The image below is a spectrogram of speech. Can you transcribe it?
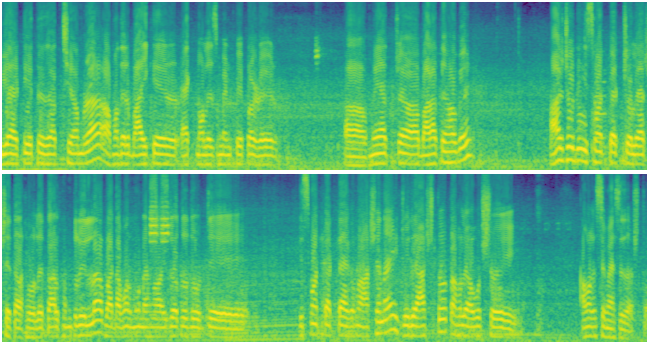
বিআরটিএতে যাচ্ছি আমরা। আমাদের বাইকের অ্যাকনলেজমেন্ট পেপারের মেয়াদটা বাড়াতে হবে। আর যদি স্মার্ট কার্ড চলে আসে তাহলে তো আলহামদুলিল্লাহ বাট আমার মনে হয় যতদূর যে স্মার্ট কার্ডটা এখনও আসে নাই, যদি আসতো তাহলে অবশ্যই আমার কাছে মেসেজ আসতো।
